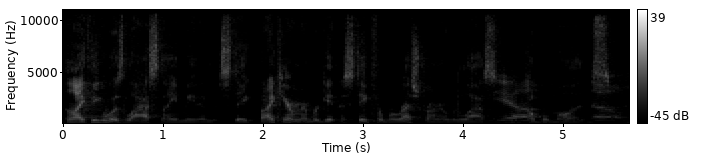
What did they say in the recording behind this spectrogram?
And I think it was last night I made a steak, but I can't remember getting a steak from a restaurant over the last Yeah. couple months. No.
